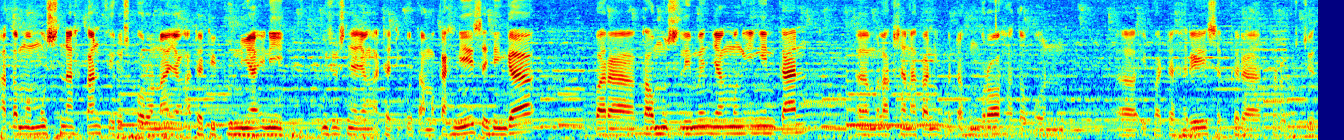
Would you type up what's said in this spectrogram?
atau memusnahkan virus corona yang ada di dunia ini khususnya yang ada di kota Mekah ini sehingga para kaum muslimin yang menginginkan e, melaksanakan ibadah umroh ataupun e, ibadah hari segera terwujud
